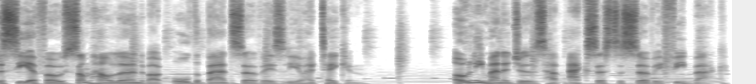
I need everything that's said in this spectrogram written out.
The CFO somehow learned about all the bad surveys Leo had taken. Only managers have access to survey feedback,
